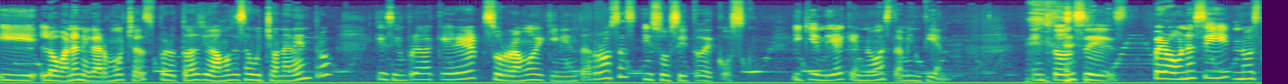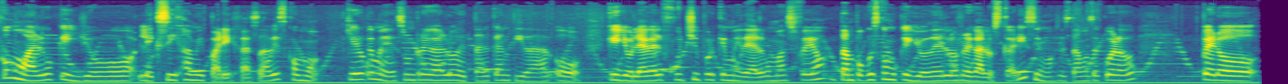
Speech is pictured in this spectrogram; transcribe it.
y lo van a negar muchas, pero todas llevamos esa buchona adentro que siempre va a querer su ramo de 500 rosas y su osito de Costco. Y quien diga que no está mintiendo. Entonces, pero aún así no es como algo que yo le exija a mi pareja, ¿sabes? Como quiero que me des un regalo de tal cantidad o que yo le haga el fuchi porque me dé algo más feo. Tampoco es como que yo dé los regalos carísimos, ¿estamos de acuerdo? Pero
